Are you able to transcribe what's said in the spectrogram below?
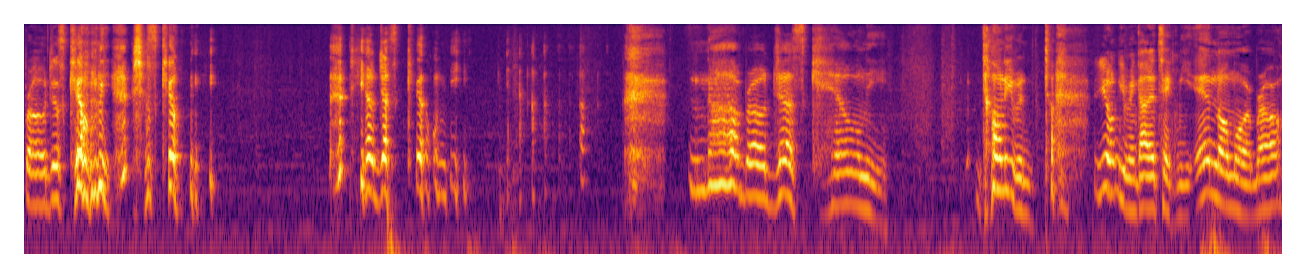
Bro, just kill me. Just kill me. Yo, just kill me. nah, bro, just kill me. Don't even. You don't even gotta take me in no more, bro.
